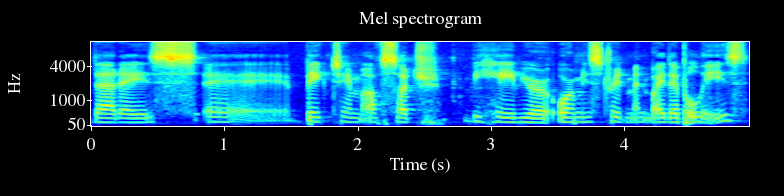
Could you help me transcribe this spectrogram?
that is a victim of such behavior or mistreatment by the police.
